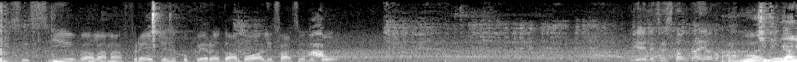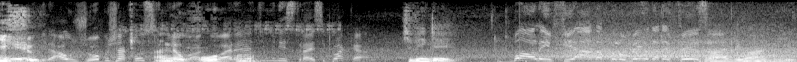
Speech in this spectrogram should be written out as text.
obsessiva lá na frente, recuperando a bola e fazendo gol. E eles estão ganhando por gol. Te vingar, Bicho! Virar o jogo já conseguiu. Ai, meu corpo, Agora é administrar esse placar. Te vinguei. Bola enfiada pelo meio da defesa. Valeu, amigo.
